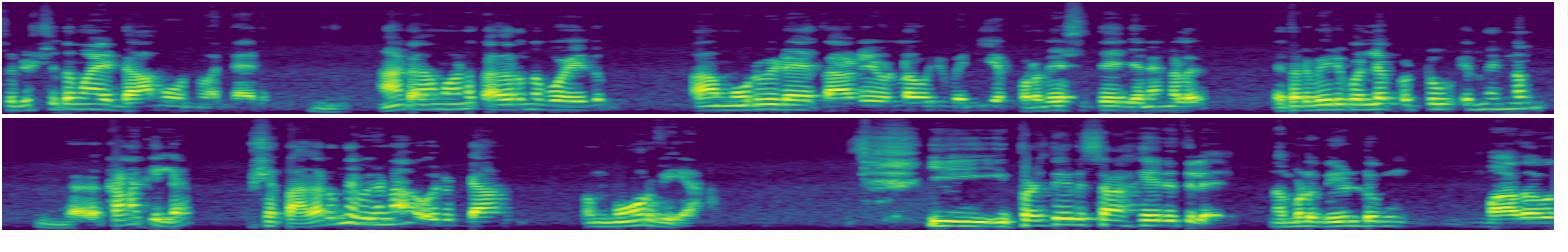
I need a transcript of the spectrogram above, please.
സുരക്ഷിതമായ ഡാമൊന്നും അല്ലായിരുന്നു. ആ ഡാമാണ് തകർന്നു പോയതും ആ മോർവിയുടെ താഴെയുള്ള ഒരു വലിയ പ്രദേശത്തെ ജനങ്ങൾ എത്ര പേര് കൊല്ലപ്പെട്ടു എന്നിന്നും കണക്കില്ല. പക്ഷെ തകർന്നു വീണ ഒരു ഡാം മോർവിയാണ്. ഈ ഇപ്പോഴത്തെ ഒരു സാഹചര്യത്തിൽ നമ്മൾ വീണ്ടും മാധവ്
